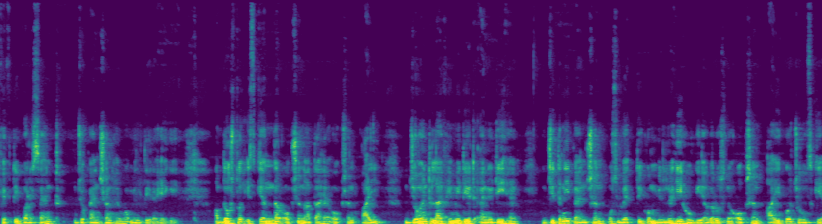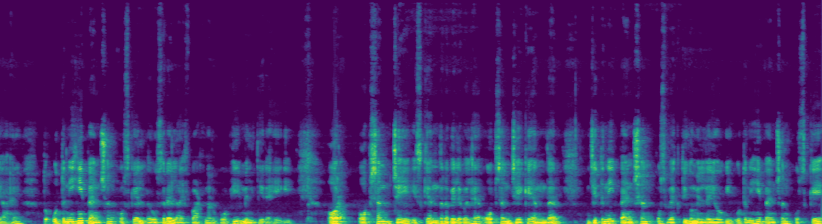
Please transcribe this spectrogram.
फिफ्टी परसेंट जो पेंशन है वो मिलती रहेगी। अब दोस्तों, इसके अंदर ऑप्शन आता है option I joint life immediate annuity है। जितनी पेंशन उस व्यक्ति को मिल रही होगी, अगर उसने ऑप्शन आई को चूज़ किया है तो उतनी ही पेंशन उसके दूसरे लाइफ पार्टनर को भी मिलती रहेगी। और ऑप्शन जे इसके अंदर अवेलेबल है। ऑप्शन जे के अंदर जितनी पेंशन उस व्यक्ति को मिल रही होगी, उतनी ही पेंशन उसके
